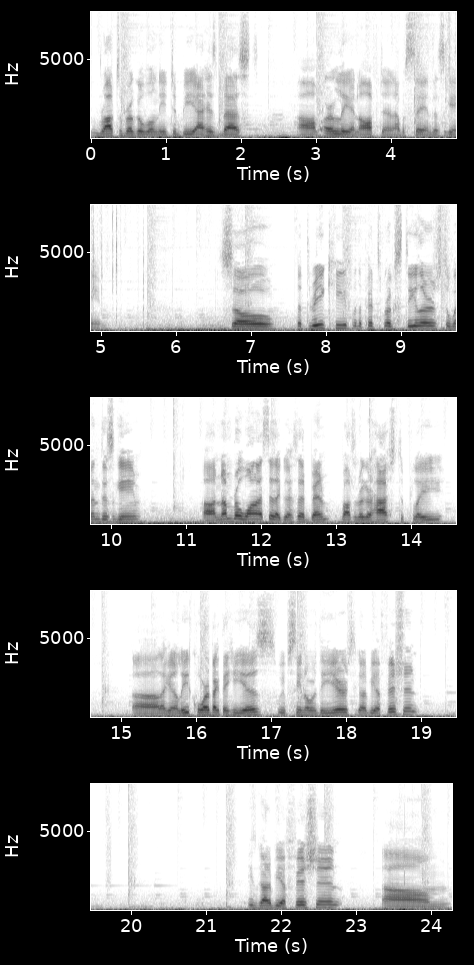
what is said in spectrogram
Roethlisberger will need to be at his best um, early and often, I would say, in this game. So the three keys for the Pittsburgh Steelers to win this game. Uh, number one, I said, like I said, Ben Roethlisberger has to play uh, like an elite quarterback that he is. We've seen over the years, he's got to be efficient. He's got to be efficient. Um,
